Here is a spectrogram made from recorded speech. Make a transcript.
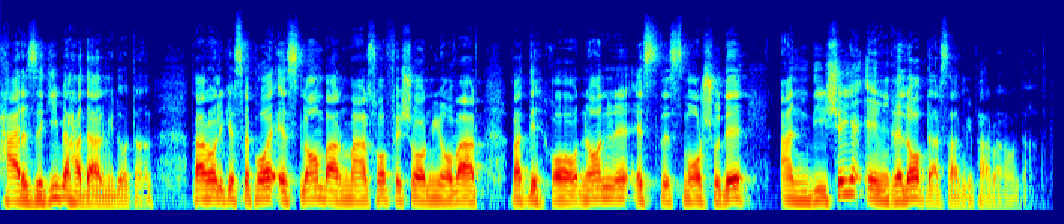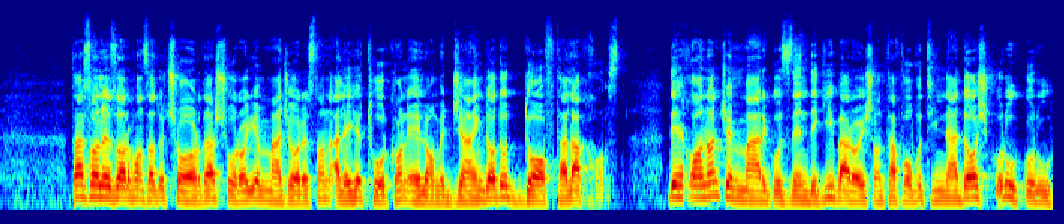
هرزگی به هدر می‌دادند. در حالی که سپاه اسلام بر مرزها فشار می آورد و دهقانان استثمار شده اندیشه انقلاب در سر می پروراندند در سال 1514 شورای مجارستان علیه ترکان اعلام جنگ داد و داوطلب خواست. دهقانان که مرگ و زندگی برایشان تفاوتی نداشت گروه گروه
